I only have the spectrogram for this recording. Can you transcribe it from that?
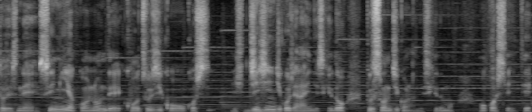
とですね、睡眠薬を飲んで交通事故を起こし、人身事故じゃないんですけど、物損事故なんですけども、起こしていて、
